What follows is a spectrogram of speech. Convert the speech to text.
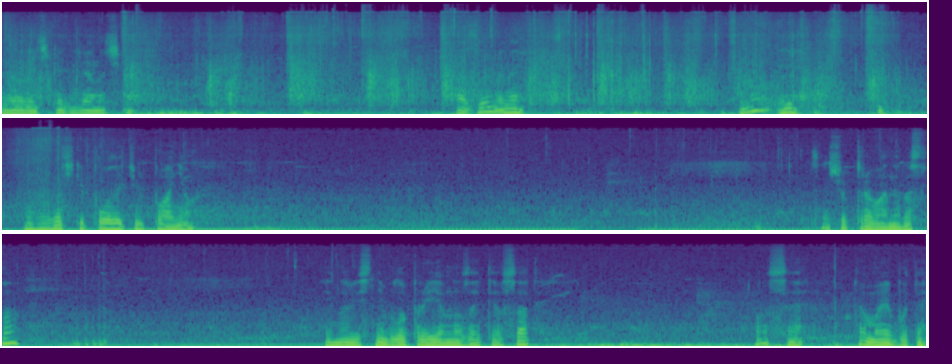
невеличка діляночка. А Азимини. Ну і невеличке поле тюльпанів. Це щоб трава не росла. І навесні було приємно зайти в сад. Оце. Там має бути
